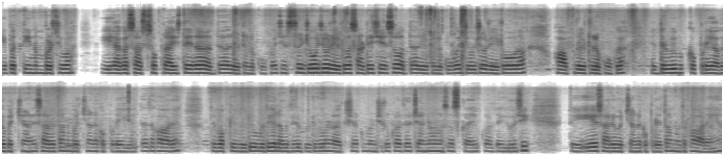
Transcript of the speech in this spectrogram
ਇਹ 32 ਨੰਬਰ 'ਚ ਵਾ। ਇਹ ਹੈਗਾ 700 ਪ੍ਰਾਈਸ ਤੇ ਇਹਦਾ ਅੱਧਾ ਰੇਟ ਲੱਗੂਗਾ। ਜਿਸ ਜੋ ਜੋ ਰੇਟ ਵਾ 650 ਅੱਧਾ ਰੇਟ ਲੱਗੂਗਾ। ਜੋ ਜੋ ਰੇਟ ਵਾ ਉਹਦਾ ਹਾਫ ਰੇਟ ਲੱਗੂਗਾ। ਇੱਧਰ ਵੀ ਕੱਪੜੇ ਆ ਗਏ ਬੱਚਿਆਂ ਦੇ। ਸਾਰੇ ਤੁਹਾਨੂੰ ਬੱਚਿਆਂ ਦੇ ਕੱਪੜੇ ਹੀ ਇੱਧਰ ਦਿਖਾ ਰਹੇ। ਤੇ ਬਾਕੀ ਵੀਡੀਓ ਵਧੀਆ ਲੱਗਦੀ ਤੇ ਵੀਡੀਓ ਨੂੰ ਲਾਈਕ ਸ਼ੇਅਰ ਕਮੈਂਟ ਜ਼ਰੂਰ ਕਰ ਦਿਓ। ਚੈਨਲ ਨੂੰ ਸਬਸਕ੍ਰਾਈਬ ਕਰ ਦਿਓ ਜੀ। ਤੇ ਇਹ ਸਾਰੇ ਬੱਚਿਆਂ ਦੇ ਕੱਪੜੇ ਤੁਹਾਨੂੰ ਦਿਖਾ ਰਹੇ ਹਾਂ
